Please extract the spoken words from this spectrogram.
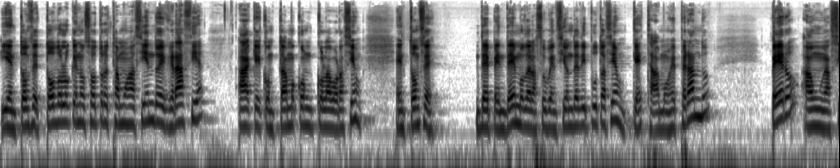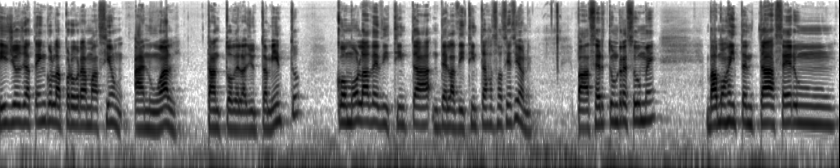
y entonces todo lo que nosotros estamos haciendo es gracias a que contamos con colaboración. Entonces, dependemos de la subvención de diputación que estamos esperando, pero aún así yo ya tengo la programación anual tanto del ayuntamiento como la de distintas de las distintas asociaciones. Para hacerte un resumen, vamos a intentar hacer un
